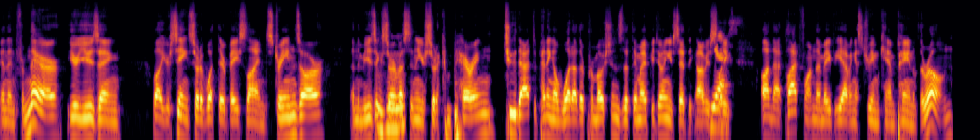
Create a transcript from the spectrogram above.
And then from there, you're using, well, you're seeing sort of what their baseline streams are and the music Mhm. service, and then you're sort of comparing to that depending on what other promotions that they might be doing. You said that obviously Yes. on that platform, they may be having a stream campaign of their own.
